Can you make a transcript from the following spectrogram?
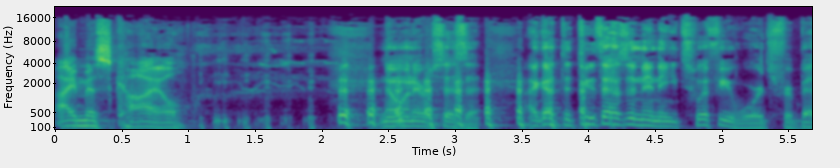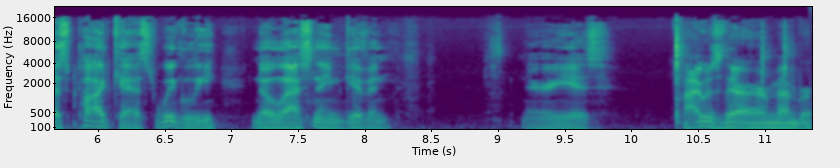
I miss Kyle. No one ever says that. I got the 2008 Swiffy Awards for Best Podcast, Wiggly, no last name given. There he is. I was there, I remember.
